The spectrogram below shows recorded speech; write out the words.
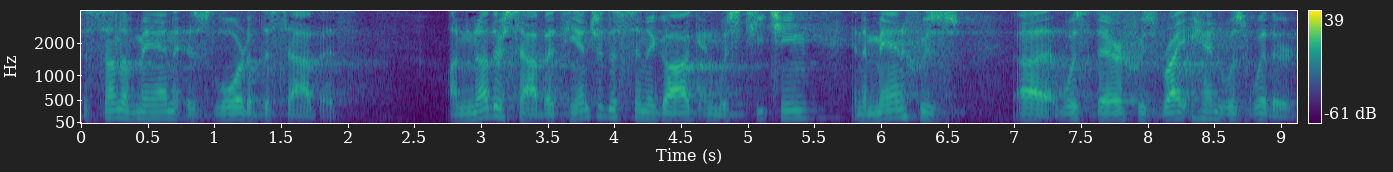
The Son of Man is Lord of the Sabbath. On another Sabbath, he entered the synagogue and was teaching, and a man whose uh, was there whose right hand was withered.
